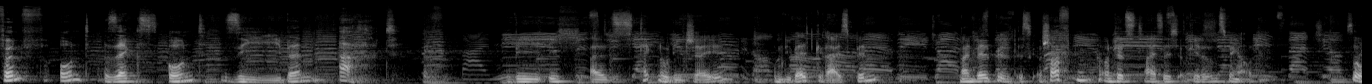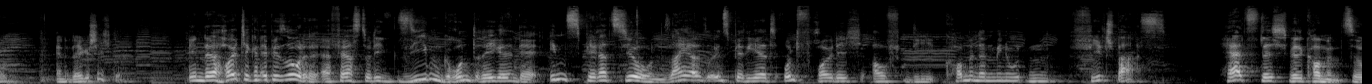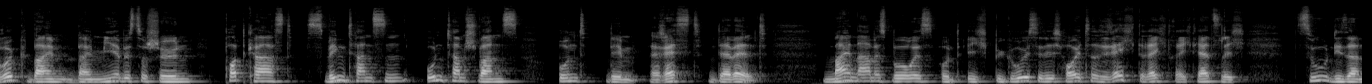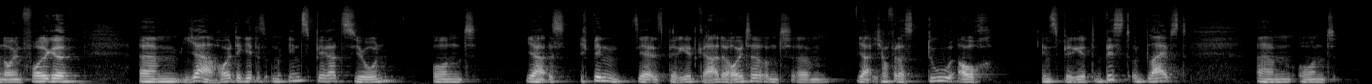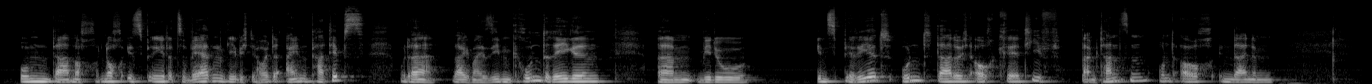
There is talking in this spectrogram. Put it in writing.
Fünf und sechs und sieben, acht. Wie ich als Techno-DJ um die Welt gereist bin. Mein Weltbild ist erschaffen und jetzt weiß ich, okay, das ist ein Swingout. So, Ende der Geschichte. In der heutigen Episode erfährst du die sieben Grundregeln der Inspiration. Sei also inspiriert und freu dich auf die kommenden Minuten. Viel Spaß! Herzlich willkommen zurück beim Bei mir bist du schön Podcast Swingtanzen unterm Schwanz und dem Rest der Welt. Mein Name ist Boris und ich begrüße dich heute recht, recht, recht herzlich zu dieser neuen Folge. Ähm, ja, heute geht es um Inspiration und ja, es, ich bin sehr inspiriert gerade heute und ähm, ja, ich hoffe, dass du auch inspiriert bist und bleibst. Ähm, und um da noch, noch inspirierter zu werden, gebe ich dir heute ein paar Tipps oder sage ich mal sieben Grundregeln, ähm, wie du inspiriert und dadurch auch kreativ beim Tanzen und auch in deinem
